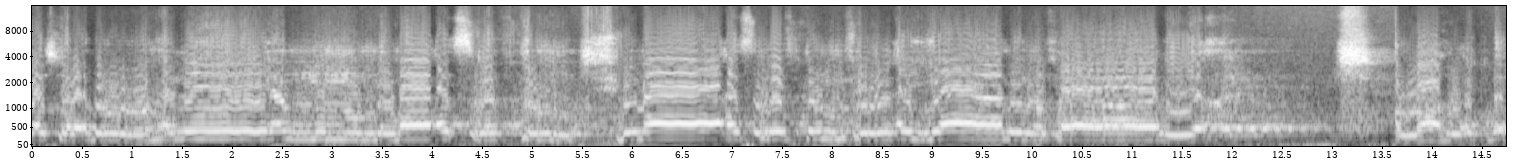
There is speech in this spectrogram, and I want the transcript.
واشربوا هنيئا بما أسلفتم بما أسلفتم في الأيام الخالية. الله أكبر.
